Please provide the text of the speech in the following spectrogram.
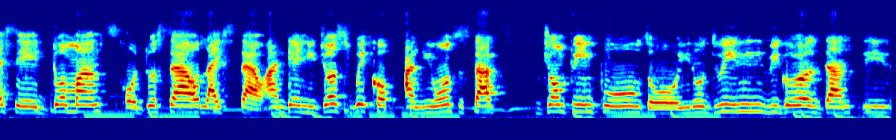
let's say dormant or docile lifestyle and then you just wake up and you want to start jumping poles or you know doing rigorous dances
